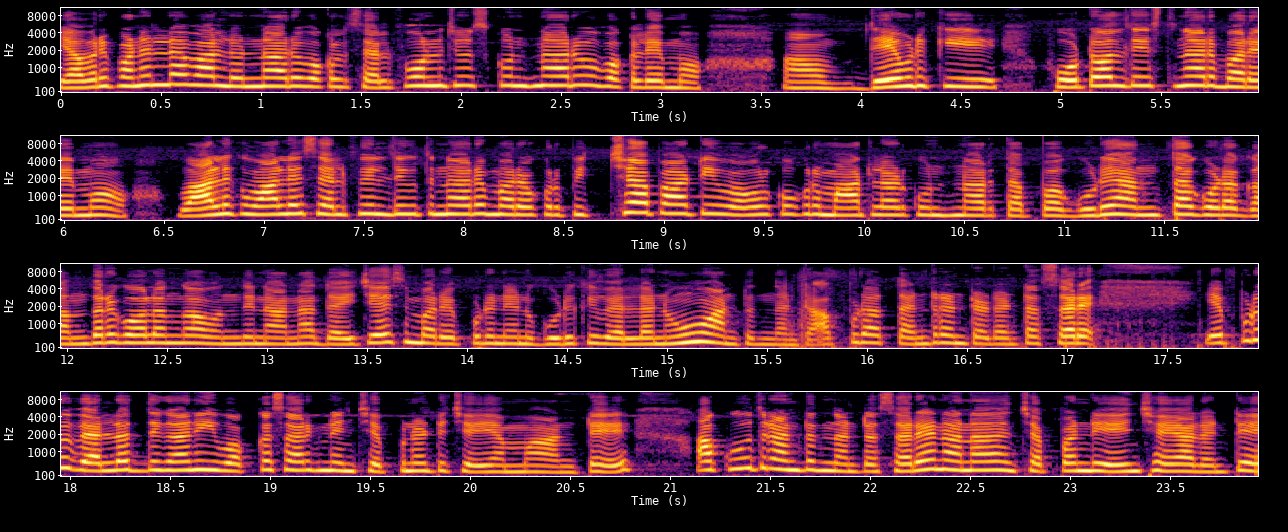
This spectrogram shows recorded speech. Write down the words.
ఎవరి పనుల్లో వాళ్ళు ఉన్నారు? ఒకళ్ళు సెల్ ఫోన్లు చూసుకుంటున్నారు. ఒకళ్ళేమో దేవుడికి ఫోటోలు తీస్తున్నారు. మరేమో వాళ్ళకి వాళ్ళే సెల్ఫీలు దిగుతున్నారు మరొకరు పిచ్చాపాటి ఒకరికొకరు మాట్లాడుకుంటున్నారు తప్ప గుడి అంతా కూడా గందరగోళంగా ఉంది నాన్న. దయచేసి మరి ఎప్పుడు నేను గుడికి వెళ్ళను అంటుందంట. అప్పుడు ఆ తండ్రి అంటాడంట సరే ఎప్పుడు వెళ్ళొద్దు కానీ ఈ ఒక్కసారికి నేను చెప్పినట్టు చేయమ్మా అంటే ఆ కూతురు అంటుందంట సరే నాన్న చెప్పండి ఏం చేయాలంటే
